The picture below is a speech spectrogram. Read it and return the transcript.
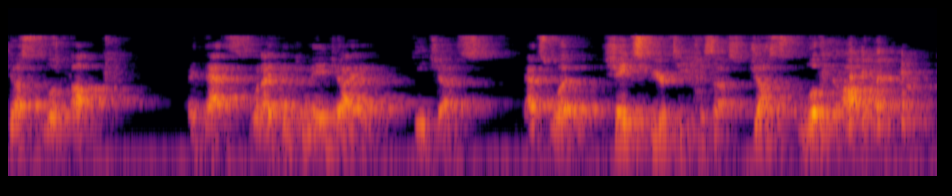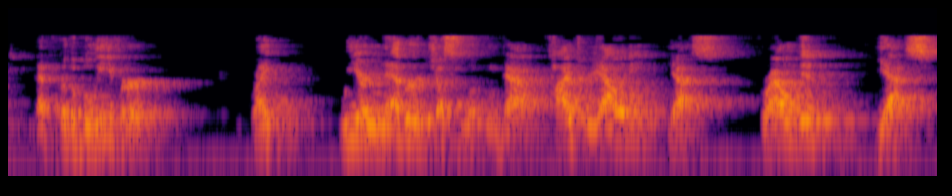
Just look up. Right? That's what I think the Magi teach us. That's what Shakespeare teaches us. Just look up. That for the believer, right, we are never just looking down. Tied to reality, yes. Grounded, yes.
